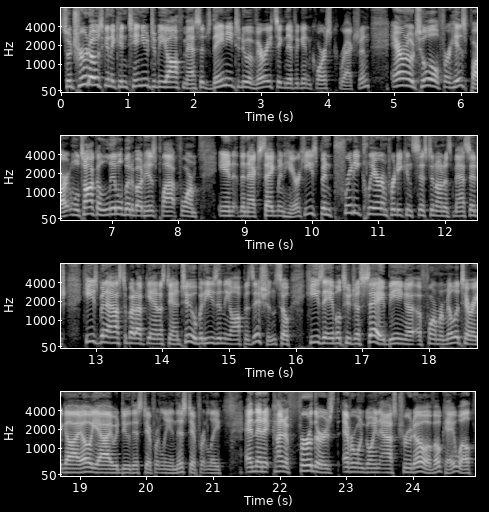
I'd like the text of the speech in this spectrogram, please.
So Trudeau's going to continue to be off message. They need to do a very significant course correction. Erin O'Toole, for his part, and we'll talk a little bit about his platform in the next segment here. He's been pretty clear and pretty consistent on his message. He's been asked about Afghanistan too, but he's in the opposition. So he's able to just say, being a, a former military guy, oh, yeah, I would do this differently and this differently. And then it kind of furthers everyone going to ask Trudeau of, okay, well,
